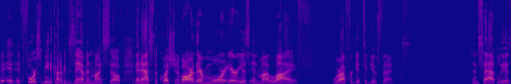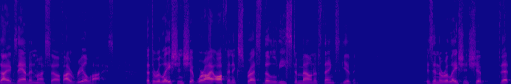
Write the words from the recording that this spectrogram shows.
It, it, forced me to kind of examine myself and ask the question of are there more areas in my life where I forget to give thanks? And sadly, as I examine myself, I realized that the relationship where I often express the least amount of thanksgiving is in the relationship that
